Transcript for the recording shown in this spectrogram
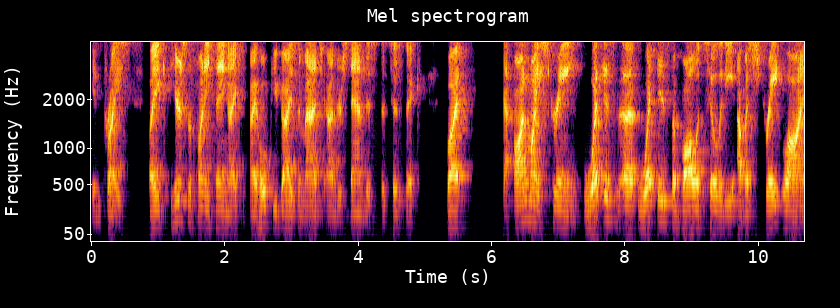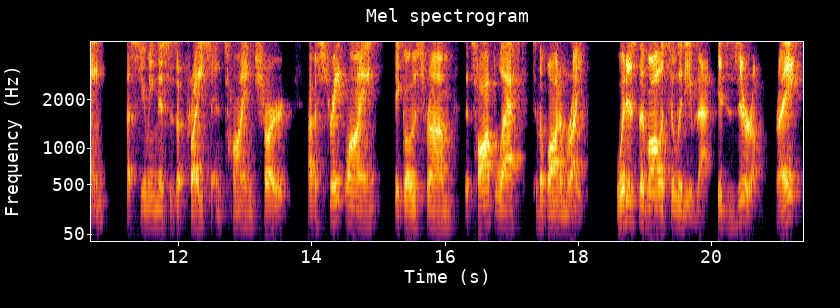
in price. Like, here's the funny thing. I I hope you guys imagine understand this statistic, but on my screen, what is the what is the volatility of a straight line? Assuming this is a price and time chart of a straight line that goes from the top left to the bottom right. What is the volatility of that? It's zero right?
